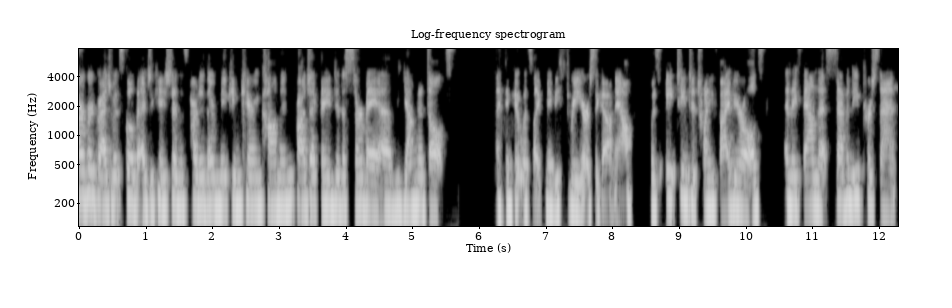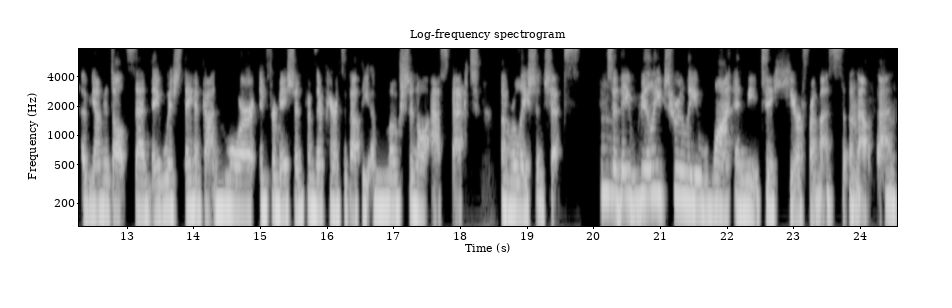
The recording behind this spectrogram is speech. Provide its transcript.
Harvard Graduate School of Education, as part of their Making Caring Common project, they did a survey of young adults. I think it was like maybe three years ago now, was 18 to 25 year olds. And they found that 70% of young adults said they wish they had gotten more information from their parents about the emotional aspect of relationships. Mm. So they really, truly want and need to hear from us mm. about that. Mm.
